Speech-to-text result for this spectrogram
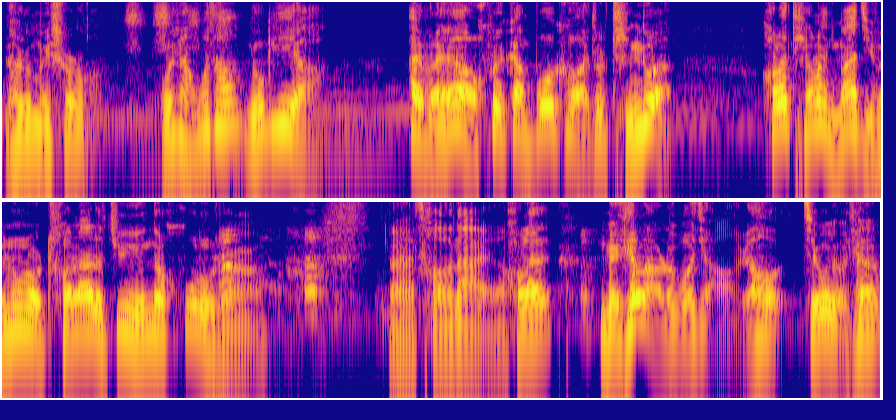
然后就没声了。我想，我操，牛逼啊！艾文啊，会干播客，就是停顿。后来停了你妈几分钟之后，传来了均匀的呼噜声。哎，操他大爷！后来每天晚上都给我讲，然后结果有一天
